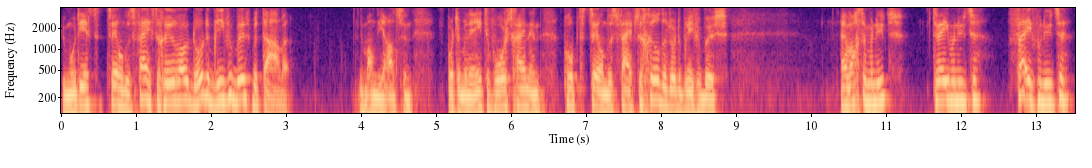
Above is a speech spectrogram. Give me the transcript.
U moet eerst 250 euro door de brievenbus betalen. De man die had zijn portemonnee tevoorschijn en propt 250 gulden door de brievenbus. Hij wacht een minuut, twee minuten, vijf minuten,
